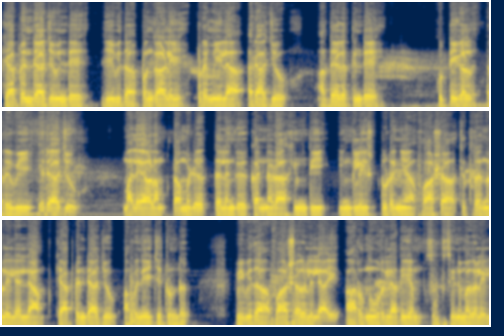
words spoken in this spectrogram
ക്യാപ്റ്റൻ രാജുവിന്റെ ജീവിത പങ്കാളി പ്രമീല രാജു അദ്ദേഹത്തിന്റെ കുട്ടികൾ രവി രാജു മലയാളം തമിഴ് തെലുങ്ക് കന്നഡ ഹിന്ദി ഇംഗ്ലീഷ് തുടങ്ങിയ ഭാഷാ ചിത്രങ്ങളിലെല്ലാം ക്യാപ്റ്റൻ രാജു അഭിനയിച്ചിട്ടുണ്ട്. വിവിധ ഭാഷകളിലായി അറുന്നൂറിലധികം സിനിമകളിൽ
